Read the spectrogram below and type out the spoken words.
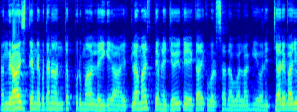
અંગરાજ તેમને પોતાના અંતઃપુરમાં લઈ ગયા. એટલામાં જ તેમણે જોયું કે એકાએક વરસાદ આવવા લાગ્યો અને ચારે બાજુ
